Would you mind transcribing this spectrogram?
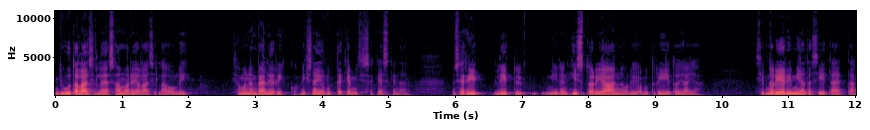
juutalaisilla ja samarialaisilla oli semmoinen välirikko. Miksi ne ei ollut tekemisissä keskenään? No se liittyi niiden historiaan, ne oli ollut riitoja ja sitten ne oli eri mieltä siitä, että,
